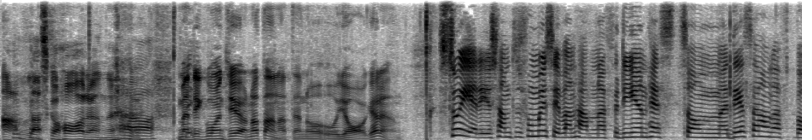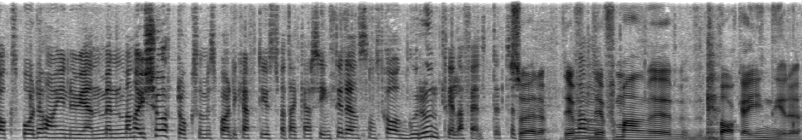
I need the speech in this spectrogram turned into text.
alla ska ha den. Ja. Men det går inte att göra något annat än att jaga den. Så är det ju. Samtidigt får man ju se var han hamnar. För det är en häst som, dels har han haft bakspår, det har han ju nu igen, men man har ju kört också med sparade krafter just för att han kanske inte är den som ska gå runt hela fältet. Så, så är det. Det, man... det får man eh, baka in i det.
